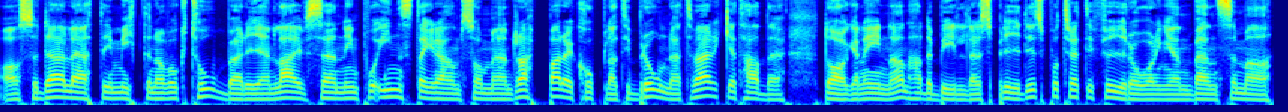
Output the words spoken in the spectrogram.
Ja, så där lät det i mitten av oktober i en livesändning på Instagram som en rappare kopplad till Bronätverket hade. Dagarna innan hade bilder spridits på 34-åringen Benzema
